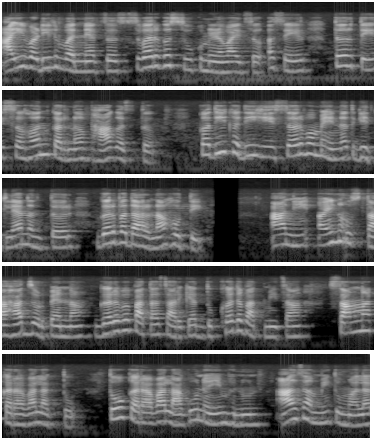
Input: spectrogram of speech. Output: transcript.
आई-वडील बनण्याचं स्वर्गसुख मिळवायचं असेल तर ते सहन करणं भाग असतं. कधी कधी ही सर्व मेहनत घेतल्यानंतर गर्भधारणा होते. आणि ऐन उत्साहात जोडप्यांना गर्भपातासारख्या दुःखद बातमीचा सामना करावा लागतो. तो करावा लागू नये म्हणून आज आम्ही तुम्हाला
